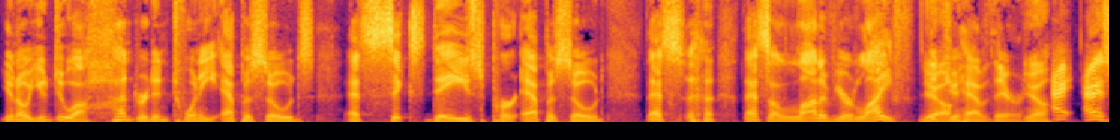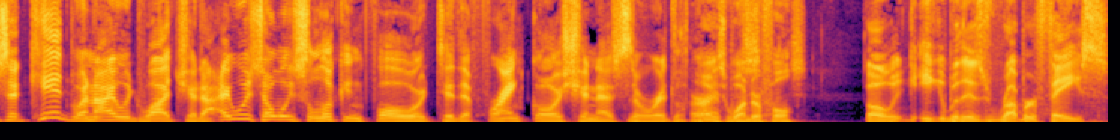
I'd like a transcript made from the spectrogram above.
you know you do hundred and twenty episodes. That's six days per episode. That's that's a lot of your life Yeah. that you have there. Yeah. I, as a kid, when I would watch it, I was always looking forward to the Frank Gorshin as the Riddler. Oh, he's episodes. wonderful. Oh, he, with his rubber face.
